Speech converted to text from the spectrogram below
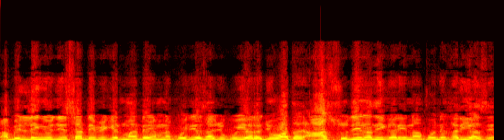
આ બિલ્ડિંગ યુઝિસ સર્ટિફિકેટ માટે એમને કોઈ દિવસ હજુ કોઈએ રજૂઆત આજ સુધી નથી કરી, ના કોઈને કરી હશે.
